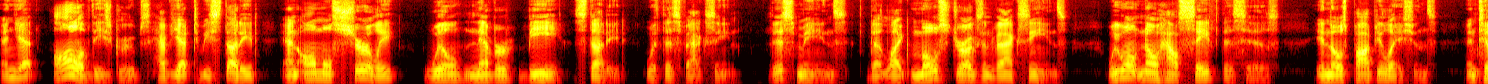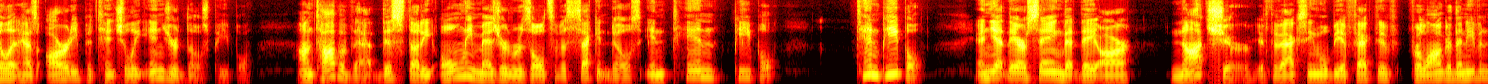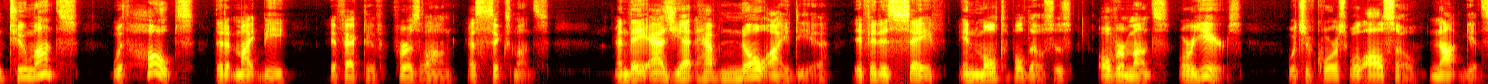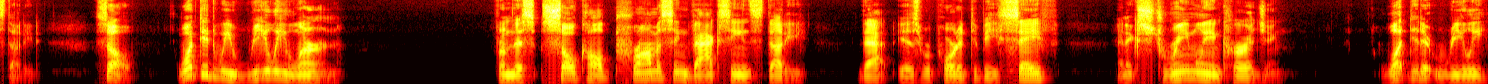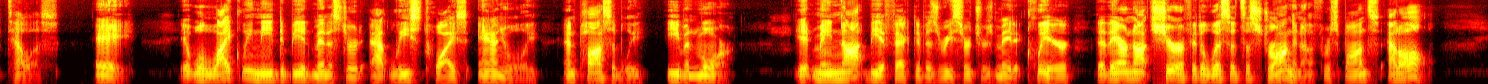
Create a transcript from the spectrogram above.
And yet, all of these groups have yet to be studied and almost surely will never be studied with this vaccine. This means that, like most drugs and vaccines, we won't know how safe this is in those populations until it has already potentially injured those people. On top of that, this study only measured results of a second dose in 10 people. 10 people! And yet they are saying that they are not sure if the vaccine will be effective for longer than even two months, with hopes that it might be effective for as long as six months. And they as yet have no idea if it is safe in multiple doses over months or years which of course will also not get studied. So, what did we really learn from this so called promising vaccine study that is reported to be safe and extremely encouraging? What did it really tell us? A. It will likely need to be administered at least twice annually, and possibly even more. It may not be effective as researchers made it clear that they are not sure if it elicits a strong enough response at all.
